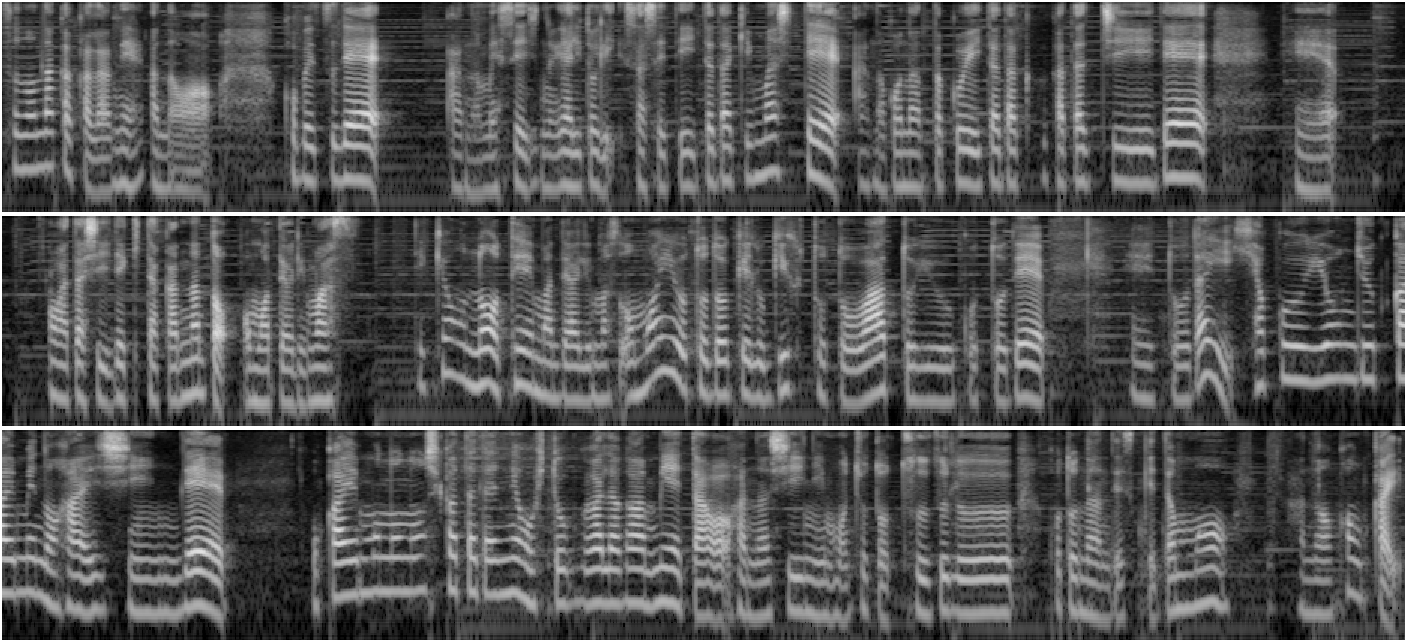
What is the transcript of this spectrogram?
その中からねあの個別であのメッセージのやり取りさせていただきましてあのご納得いただく形で、えー、お渡しできたかなと思っております。で今日のテーマであります「思いを届けるギフトとは?」ということで、えーと第140回目の配信でお買い物の仕方でねお人柄が見えたお話にもちょっと通ずることなんですけどもあの今回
